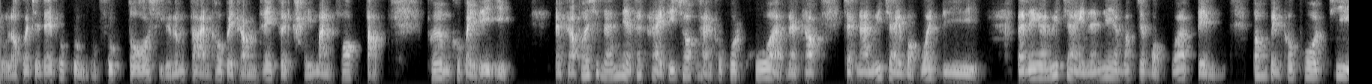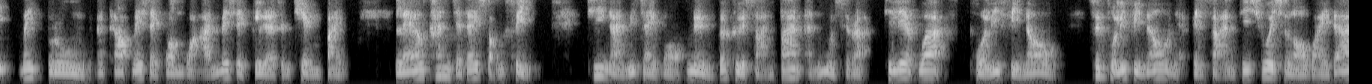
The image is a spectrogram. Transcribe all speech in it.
ลเราก็จะได้พวกกลุ่มของฟรุกโตสหรือน้ำตาลเข้าไปทำให้เกิดไขมันพอกตับ เพิ่มเข้าไปได้อีก นะครับเพราะฉะนั้นเนี่ยถ้าใครที่ชอบทานข้าวโพดคั่วนะครับ จากงานวิจัยบอกว่าดี แต่ในงานวิจัยนั้นเนี่ยมักจะบอกว่าเป็นต้องเป็นข้าวโพดที่ไม่ปรุงนะครับ ไม่ใส่ความหวานไม่ใส่เกลือจนเค็มไป แล้วท่านจะได้สองสิ่งที่งานวิจัยบอกหนึ่งก็คือสารต้านอนุมูลอิสระที่เรียกว่าโพลีฟีนอลซึ่งโพลีฟีนอลเนี่ยเป็นสารที่ช่วยชะลอวัยได้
